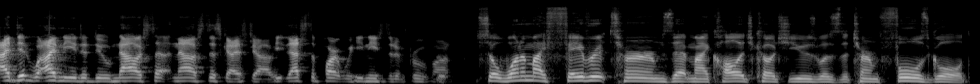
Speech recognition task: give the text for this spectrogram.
i did what i needed to do. Now it's now it's this guy's job. He, that's the part where he needs to improve on. So one of my favorite terms that my college coach used was the term fool's gold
